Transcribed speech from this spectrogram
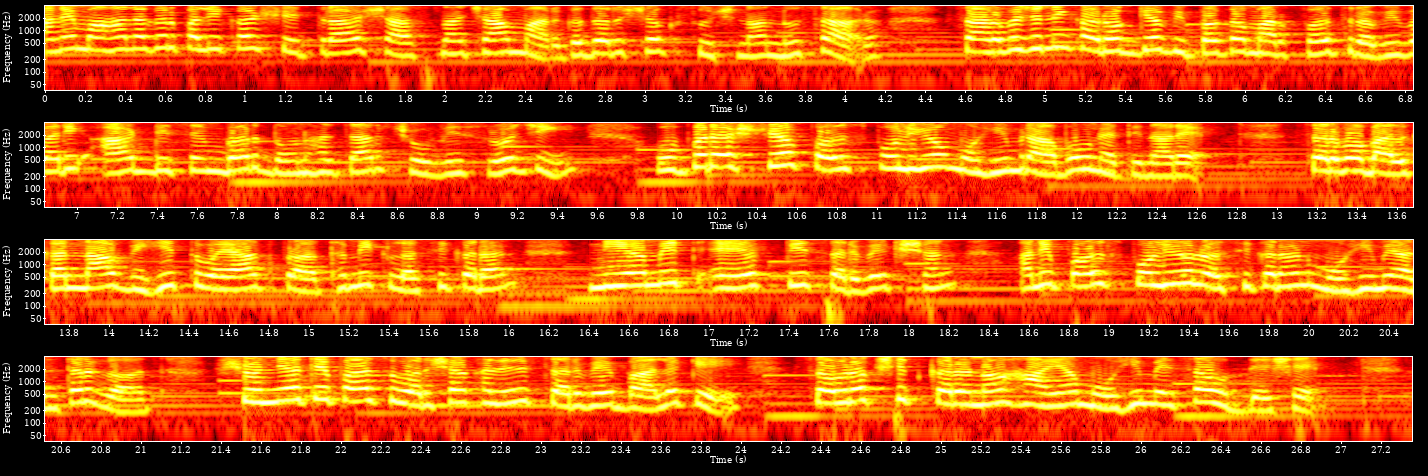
ठाणे महानगरपालिका क्षेत्रात शासनाच्या मार्गदर्शक सूचनांनुसार सार्वजनिक आरोग्य विभागामार्फत रविवारी आठ डिसेंबर दोन हजार चोवीस रोजी उपराष्ट्रीय पल्स पोलिओ मोहीम राबवण्यात येणार आहे. सर्व बालकांना विहित वयात प्राथमिक लसीकरण नियमित एएफपी सर्वेक्षण आणि पल्स पोलिओ लसीकरण मोहिमेअंतर्गत शून्य ते पाच वर्षाखालील सर्व बालके संरक्षित करणं हा या मोहिमेचा उद्देश आहे.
